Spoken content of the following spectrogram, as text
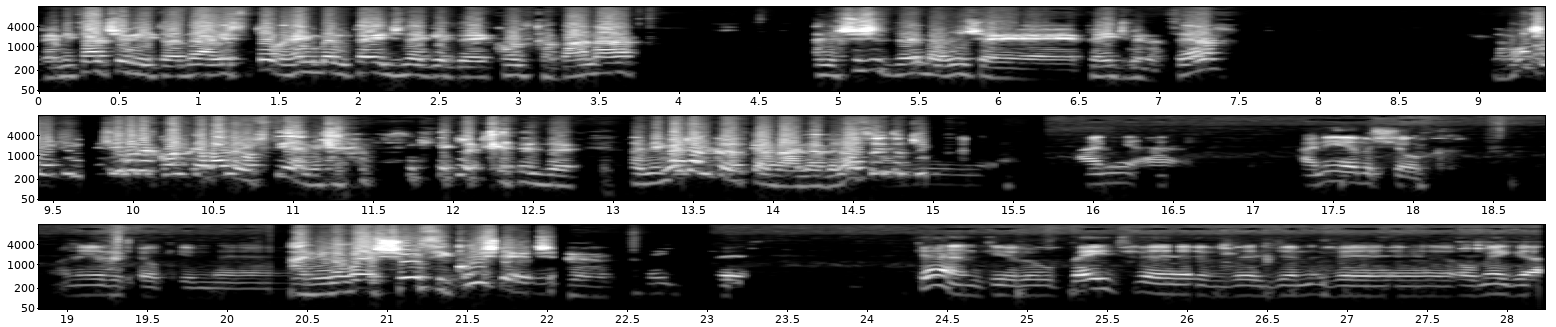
ומצד שני, אתה יודע, יש, טוב, הנגמן פייג' נגד קולט קבאנה, אני חושב שזה ברור שפייג' מנצח, למרות שהייתי מת לראות את קולט קבאנה מפתיע, אני חייב להגיד לך את זה, אני מת על קולט קבאנה, ולא עשו איתו כאילו... אני אהיה בשוק. אני אהיה בשוק עם... אה, אני לא רואה שום סיכוי ש... כן, כאילו, פייג' ואומגה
